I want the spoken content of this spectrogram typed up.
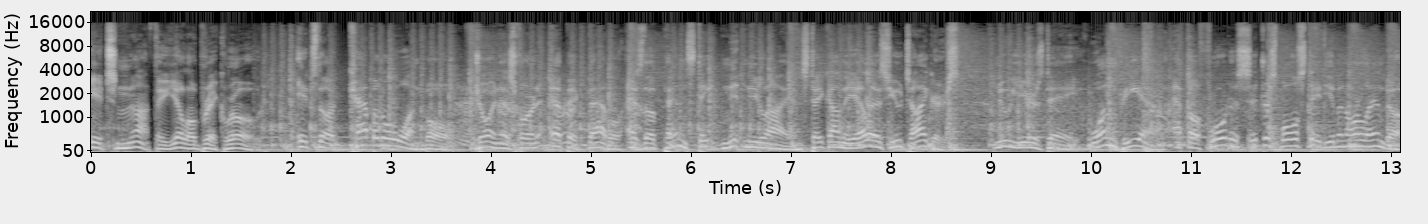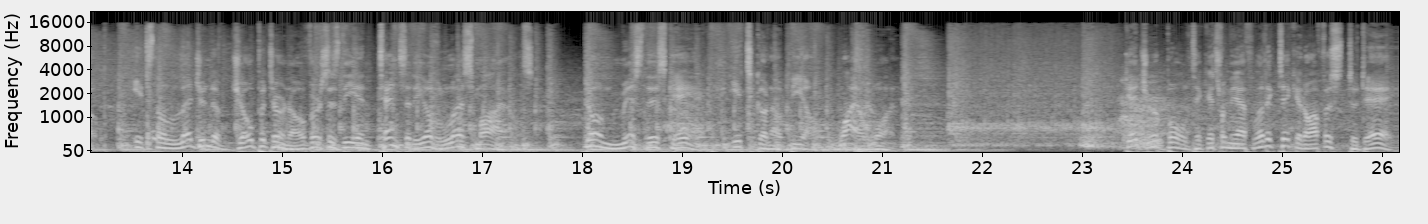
It's not the yellow brick road. It's the Capital One Bowl. Join us for an epic battle as the Penn State Nittany Lions take on the LSU Tigers. New Year's Day, 1 p.m. at the Florida Citrus Bowl Stadium in Orlando. It's the legend of Joe Paterno versus the intensity of Les Miles. Don't miss this game. It's gonna be a wild one. Get your bowl tickets from the Athletic Ticket Office today.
